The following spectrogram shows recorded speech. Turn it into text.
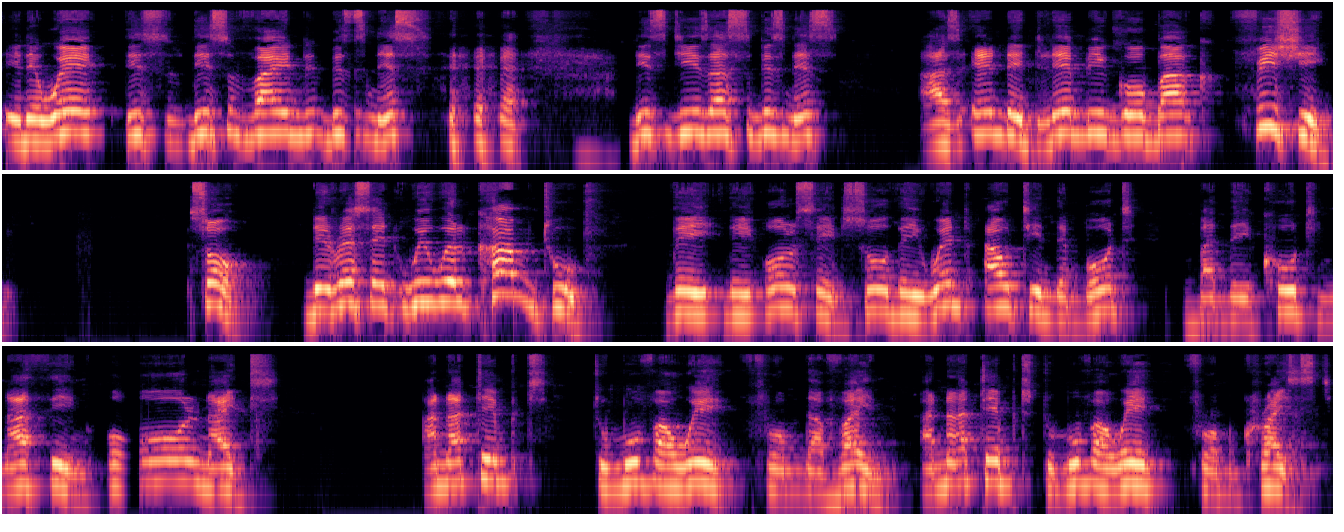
in a way, this this vine business, this Jesus business has ended. Let me go back fishing. So the rest said, We will come too. They they all said so. They went out in the boat, but they caught nothing all night. An attempt to move away from the vine, an attempt to move away from Christ,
